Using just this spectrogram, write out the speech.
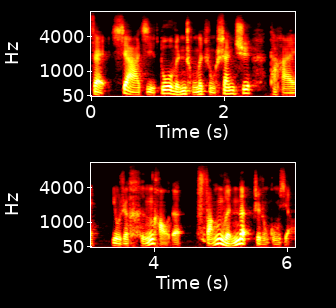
在夏季多蚊虫的这种山区，它还有着很好的防蚊的这种功效。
